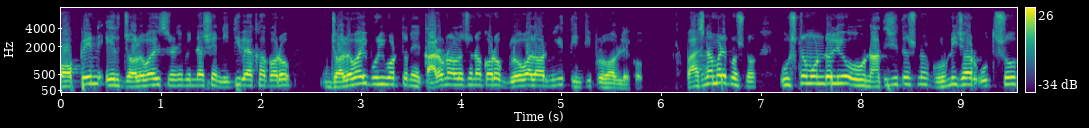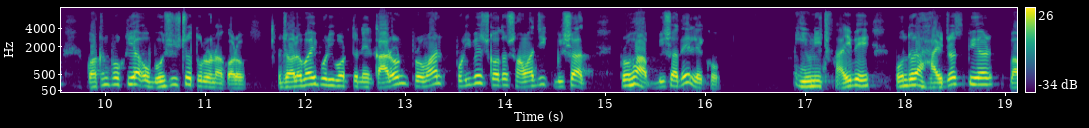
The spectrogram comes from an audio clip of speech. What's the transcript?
কপেন এর জলবায়ু শ্রেণীবিন্যাসের নীতি ব্যাখ্যা করো। জলবায়ু পরিবর্তনের কারণ আলোচনা করো। গ্লোবাল ওয়ার্মিং এর তিনটি প্রভাব লেখো। পাঁচ নম্বরের প্রশ্ন, উষ্ণমণ্ডলীয় ও নাতিশীতোষ্ণ ঘূর্ণিঝড় উৎস, গঠন প্রক্রিয়া ও বৈশিষ্ট্য তুলনা করো। জলবায়ু পরিবর্তনের কারণ, প্রমাণ, পরিবেশগত সামাজিক বিষাদ, প্রভাব বিষাদে লেখো। ইউনিট ফাইভে বন্ধুরা হাইড্রোস্পিয়ার বা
